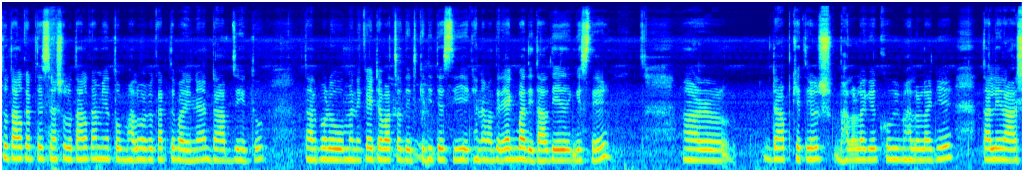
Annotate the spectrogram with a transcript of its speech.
তো তাল কাটতেছি, আসলে তালকা আমি এত ভালোভাবে কাটতে পারি না, ডাব যেহেতু। তারপরেও মানে কেটা বাচ্চাদেরকে দিতেছি, এখানে আমাদের এক বাদি তাল দিয়ে গেছে। আর ডাব খেতে ভালো লাগে খুবই ভালো লাগে। তালের আঁশ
